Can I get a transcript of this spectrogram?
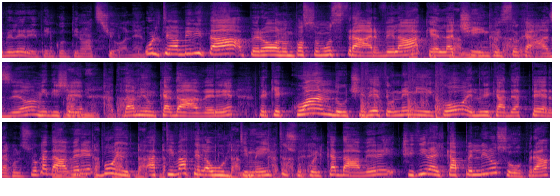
rivelerete in continuazione. Ultima abilità, però non posso mostrarvela, che è la C in questo caso. Mi dice dammi un, dammi un, cadavere, perché quando uccidete un nemico e lui cade a terra col suo cadavere, voi attivate la ultimate su quel cadavere, ci tira il cappellino sopra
